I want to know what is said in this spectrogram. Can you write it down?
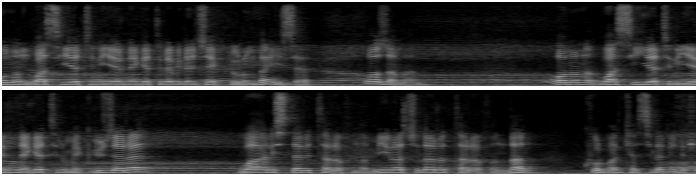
bunun vasiyetini yerine getirebilecek durumda ise o zaman onun vasiyetini yerine getirmek üzere varisleri tarafından, mirasçıları tarafından kurban kesilebilir.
